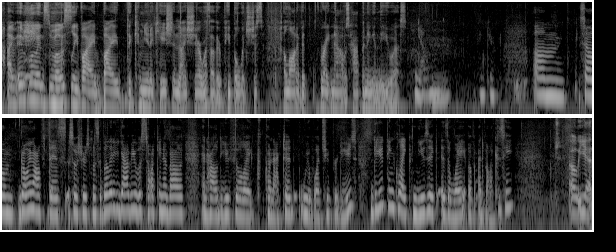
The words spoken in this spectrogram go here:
I'm influenced mostly by by the communication I share with other people, which just a lot of it right now is happening in the U.S. Yeah. Mm-hmm. Thank you. Um, so going off this social responsibility Gabby was talking about and how do you feel like connected with what you produce, do you think like music is a way of advocacy? oh yeah.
